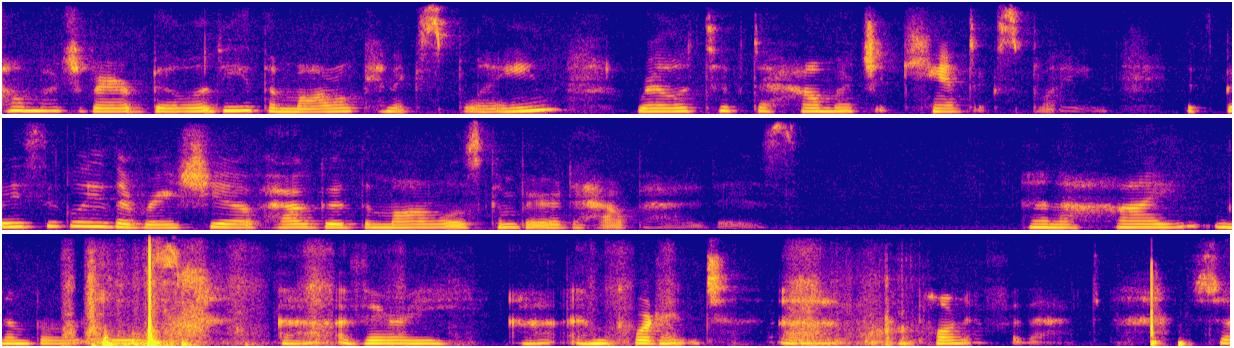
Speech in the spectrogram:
how much variability the model can explain relative to how much it can't explain. It's basically the ratio of how good the model is compared to how bad it is. And a high number is uh, a very uh, important uh, component for that. So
